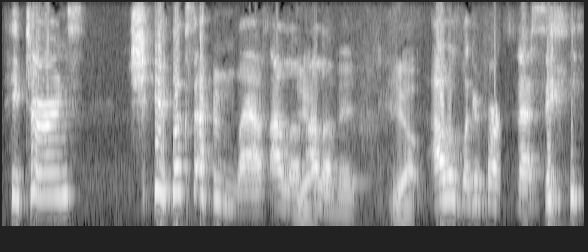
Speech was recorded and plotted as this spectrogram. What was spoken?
He turns. She looks at him, and laughs. I love. Yeah. I love it. Yeah. I was looking forward to that scene.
